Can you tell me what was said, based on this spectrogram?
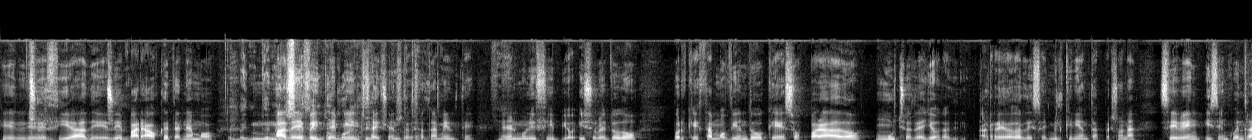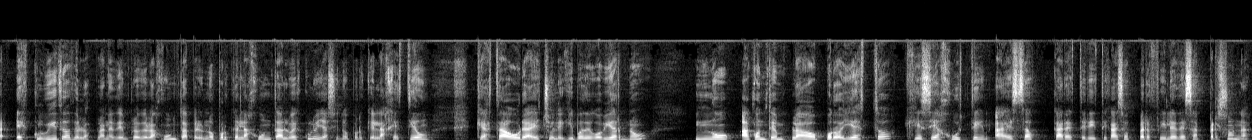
le decía de, parados que tenemos, más de 20.600 exactamente. en el municipio, y sobre todo porque estamos viendo que esos parados, muchos de ellos, alrededor de 6.500 personas, se ven y se encuentran excluidos de los planes de empleo de la Junta, pero no porque la Junta lo excluya, sino porque la gestión que hasta ahora ha hecho el equipo de gobierno no ha contemplado proyectos que se ajusten a esas características, a esos perfiles de esas personas.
